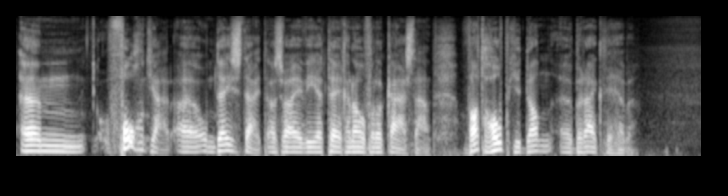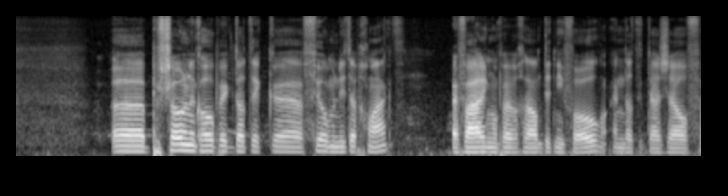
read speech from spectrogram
Ehm, volgend jaar, om deze tijd, als wij weer tegenover elkaar staan, wat hoop je dan bereikt te hebben? Persoonlijk hoop ik dat ik eh, veel minuten heb gemaakt. Ervaring op heb gedaan op dit niveau. En dat ik daar zelf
